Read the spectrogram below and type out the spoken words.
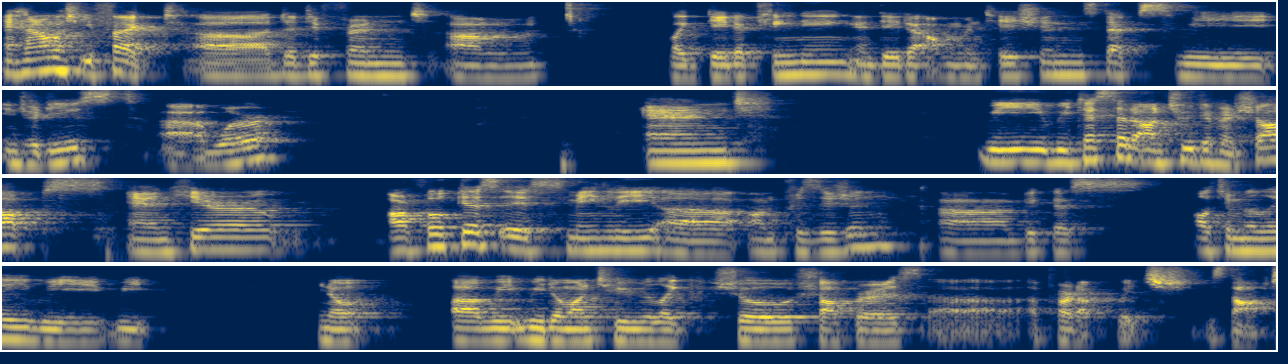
and how much effect uh, the different um, like data cleaning and data augmentation steps we introduced uh, were. And we, we tested on two different shops. And here our focus is mainly uh, on precision uh, because ultimately we, we you know, uh, we, we don't want to like show shoppers uh, a product which is not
